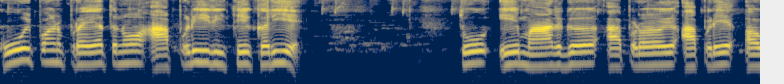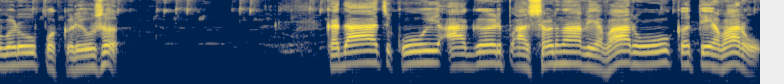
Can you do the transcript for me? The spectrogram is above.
કોઈ પણ પ્રયત્નો આપણી રીતે કરીએ, તો એ માર્ગ આપણો, આપણે અવળો પકડ્યો છે. કદાચ કોઈ આગળ પાછળના વ્યવહારો કે તહેવારો,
